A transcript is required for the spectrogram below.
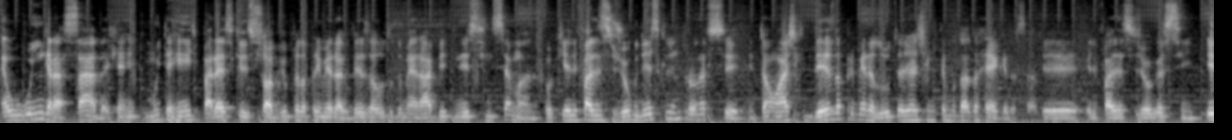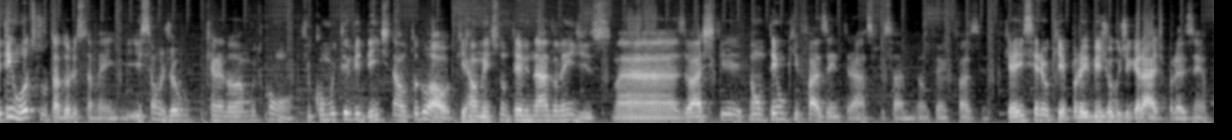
é, o, o engraçado é que gente, muita gente parece que só viu pela primeira vez a luta do Merab nesse fim de semana. Porque ele faz esse jogo desde que ele entrou no UFC. Então acho que desde a primeira luta já tinha que ter mudado a regra, sabe? Ele faz esse jogo assim. E tem outros lutadores jogadores também. Isso é um jogo que ainda não é muito comum. Ficou muito evidente na luta do Aldo, que realmente não teve nada além disso. Mas eu acho que não tem o que fazer, entre aspas, sabe? Não tem o que fazer. Que aí seria o quê? Proibir jogo de grade, por exemplo?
